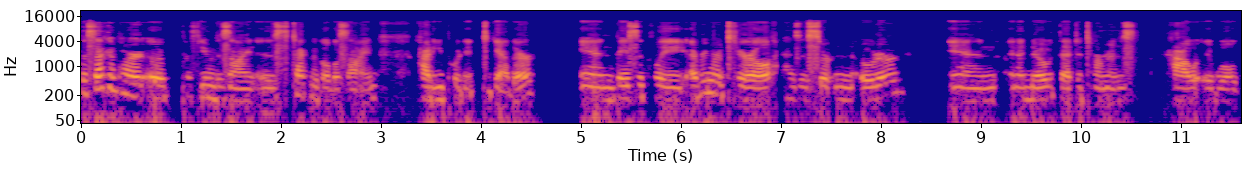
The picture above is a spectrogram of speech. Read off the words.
The second part of perfume design is technical design. How do you put it together? And basically, every material has a certain odor and, and a note that determines how it will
